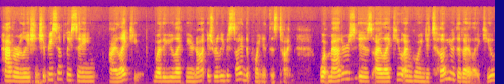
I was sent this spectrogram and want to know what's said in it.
have a relationship. He's simply saying, I like you. Whether you like me or not is really beside the point at this time. What matters is I like you. I'm going to tell you that I like you,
